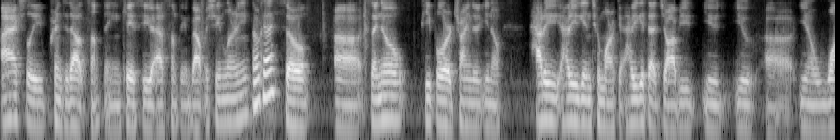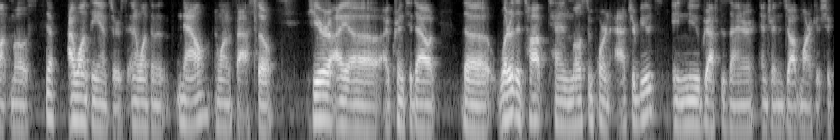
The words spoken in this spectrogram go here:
I actually printed out something in case you asked something about machine learning. Okay. So, because I know people are trying to, you know, how do you how do you get into a market? How do you get that job you you you uh, you know want most? Yeah. I want the answers, and I want them now. I want them fast. So, here I uh, I printed out the what are the top ten most important attributes a new graphic designer entering the job market should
